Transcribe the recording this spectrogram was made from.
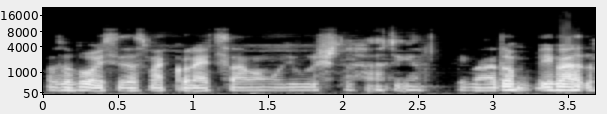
Az a Voices, ez mekkora egy szám amúgy, úristen. Hát igen. Imádom, imádom.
